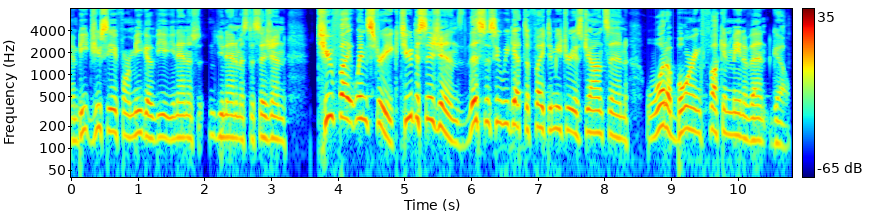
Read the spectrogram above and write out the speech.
and beat Jussier Formiga via unanimous, unanimous decision. Two fight win streak, two decisions. This is who we get to fight Demetrious Johnson. What a boring fucking main event. Go.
